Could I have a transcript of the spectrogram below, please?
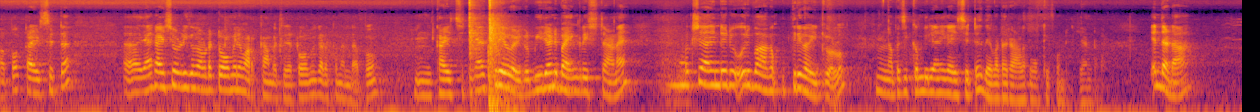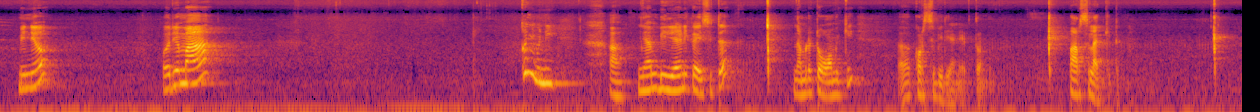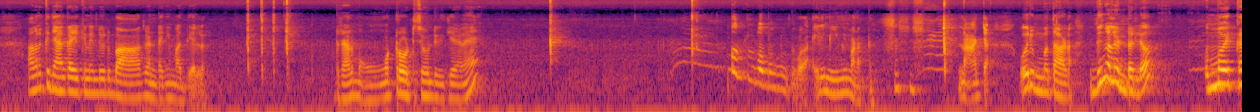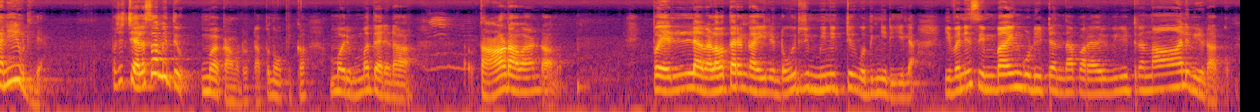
അപ്പോൾ കഴിച്ചിട്ട് ഞാൻ കഴിച്ചു കഴിച്ചുകൊണ്ടിരിക്കുമ്പോൾ നമ്മുടെ ടോമിന് മറക്കാൻ പറ്റില്ല. ടോമി കിടക്കുന്നുണ്ട്. അപ്പോൾ കഴിച്ചിട്ട് ഞാൻ ഇത്തിരി കഴിക്കും. ബിരിയാണി ഭയങ്കര ഇഷ്ടമാണ് പക്ഷേ അതിന്റെ ഒരു ഒരു ഭാഗം ഇത്തിരി കഴിക്കുള്ളൂ. അപ്പോൾ ചിക്കൻ ബിരിയാണി കഴിച്ചിട്ട് ഇതേവിടെ ഒരാളെ നോക്കിക്കൊണ്ടിരിക്കുകയാണ്. എന്താടാ? മിന്നു? ഒരു മാ കുഞ്ഞുമണി ആ ഞാൻ ബിരിയാണി കഴിച്ചിട്ട് നമ്മുടെ ടോമിക്ക് കുറച്ച് ബിരിയാണി എടുത്തോണ്ട് പാർസലാക്കിയിട്ട്. അവനക്ക് ഞാൻ കഴിക്കുന്നതിന്റെ ഒരു ഭാഗം ഉണ്ടെങ്കിൽ മതിയല്ലോ. ഒരാൾ മോട്ടർ ഓട്ടിച്ചുകൊണ്ടിരിക്കുകയാണേ അതിൽ മീമി മണക്കും. നാറ്റ. ഒരു ഉമ്മ താട. ഇതുങ്ങളുണ്ടല്ലോ ഉമ്മ വെക്കാനേ വിടില്ല. പക്ഷെ ചില സമയത്ത് ഉമ്മ വെക്കാൻ വിടും കേട്ടോ അപ്പം നോക്കിക്കോ. ഉമ്മ ഒരു ഉമ്മ തരടാ. താടാ വേണ്ടാന്ന്. ഇപ്പോൾ എല്ലാ വിളവത്തരം കയ്യിലുണ്ട്. ഒരു മിനിറ്റ് ഒതുങ്ങിയിരിക്കില്ല. ഇവനും സിംബായും കൂടിയിട്ട് എന്താ പറയുക ഒരു വീട്ടിനെ നാല് വീടാക്കും.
